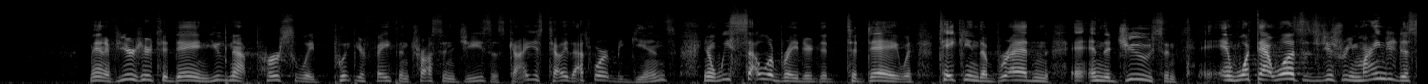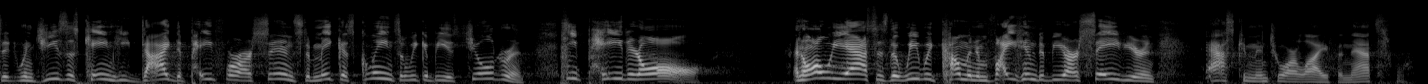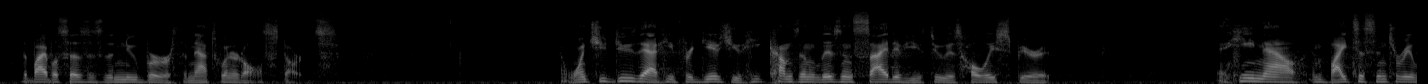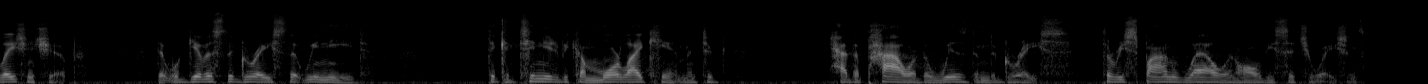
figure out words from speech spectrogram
Man, if you're here today and you've not personally put your faith and trust in Jesus, can I just tell you that's where it begins? You know, we celebrated it today with taking the bread and, and the juice. And, and what that was is it just reminded us that when Jesus came, he died to pay for our sins, to make us clean so we could be his children. He paid it all. And all we ask is that we would come and invite him to be our Savior and ask him into our life. And that's the Bible says is the new birth, and that's when it all starts. And once you do that, He forgives you. He comes and lives inside of you through His Holy Spirit. And He now invites us into a relationship that will give us the grace that we need to continue to become more like Him and to have the power, the wisdom, the grace to respond well in all these situations.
